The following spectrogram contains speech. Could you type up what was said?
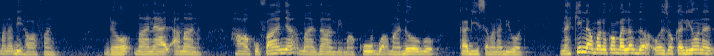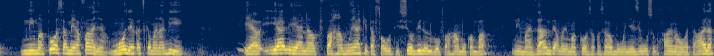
manabii hawafanyi ndio maana ya amana. Hawakufanya madhambi makubwa madogo kabisa manabii wote. Na kila ambalo kwamba labda uweza ukaliona ni makosa ameyafanya mmoja katika manabii ya, yale yana fahamu yake tofauti. Sio vile ulivyofahamu kwamba ni madhambi ama ni makosa kwa sababu Mwenyezi Mungu Subhanahu wa Ta'ala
